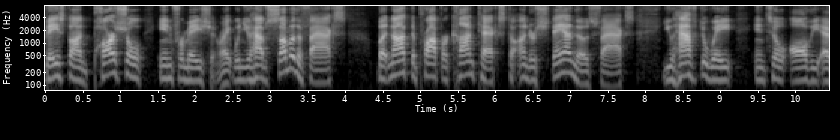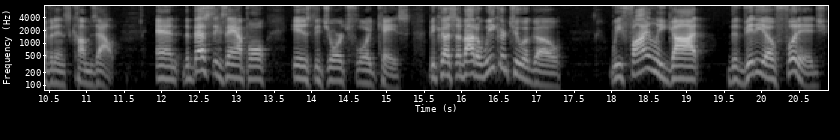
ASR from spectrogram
based on partial information, right? When you have some of the facts, but not the proper context to understand those facts, you have to wait until all the evidence comes out. And the best example is the George Floyd case, because about a week or two ago, we finally got the video footage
